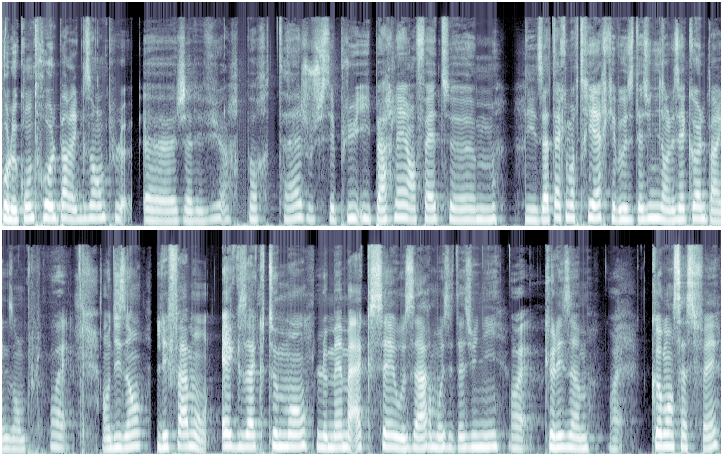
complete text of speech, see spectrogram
Pour le contrôle, par exemple, euh, j'avais vu un reportage où je sais plus, il parlait en fait euh, des attaques meurtrières qu'il y avait aux États-Unis dans les écoles, par exemple. Ouais. En disant, les femmes ont exactement le même accès aux armes aux États-Unis Ouais. que les hommes. Ouais. Comment ça se fait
